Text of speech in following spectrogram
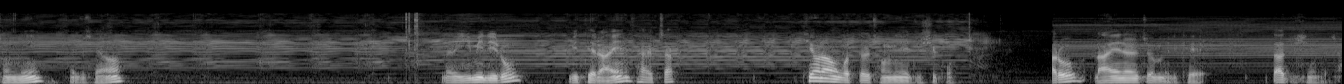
정리해 주세요. 그 다음에 2mm로 밑에 라인 살짝 튀어나온 것들 정리해 주시고 바로 라인을 좀 이렇게 따주시는 거죠.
